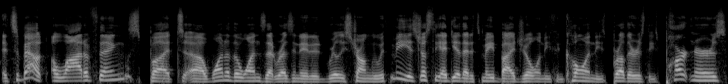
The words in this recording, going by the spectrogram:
it's about a lot of things, but uh, one of the ones that resonated really strongly with me is just the idea that it's made by Joel and Ethan Coen, these brothers, these partners.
